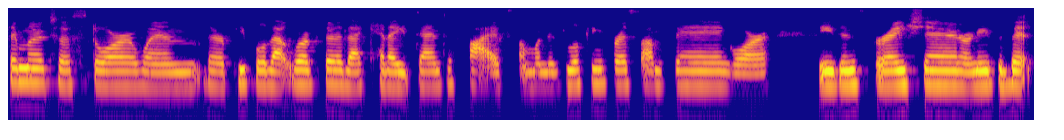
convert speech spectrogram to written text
similar to a store when there are people that work there that can identify if someone is looking for something or needs inspiration or needs a bit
